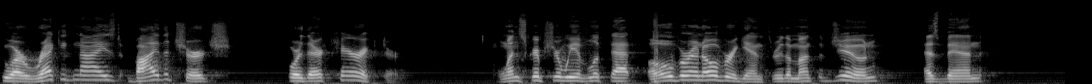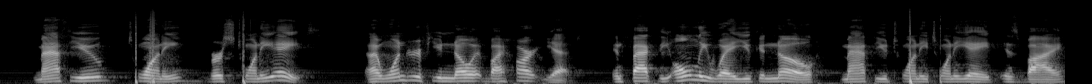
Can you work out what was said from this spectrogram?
who are recognized by the church for their character. One scripture we have looked at over and over again through the month of June has been Matthew 20, verse 28. And I wonder if you know it by heart yet. In fact, the only way you can know Matthew 20, 28 is by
